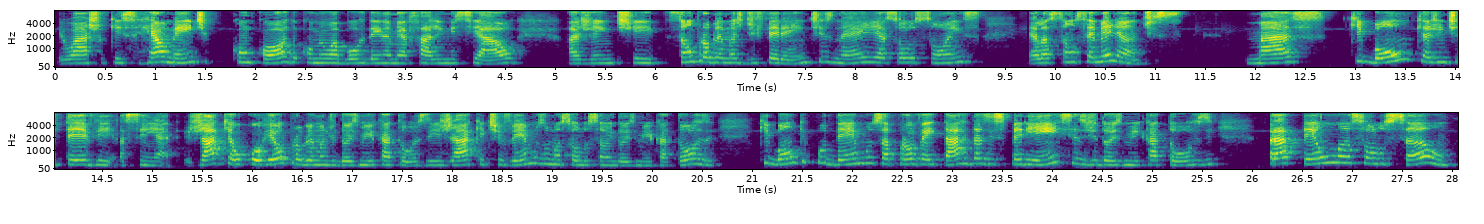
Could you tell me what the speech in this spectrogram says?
Eu acho que realmente concordo, como eu abordei na minha fala inicial, a gente são problemas diferentes, né? E as soluções elas são semelhantes. Mas que bom que a gente teve, assim, já que ocorreu o problema de 2014 e já que tivemos uma solução em 2014, que bom que pudemos aproveitar das experiências de 2014 para ter uma solução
